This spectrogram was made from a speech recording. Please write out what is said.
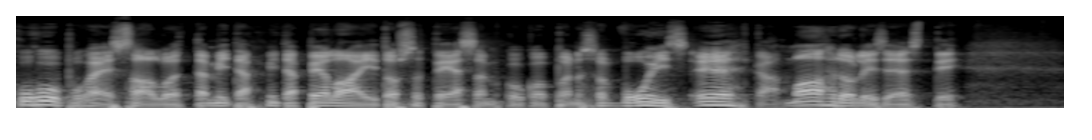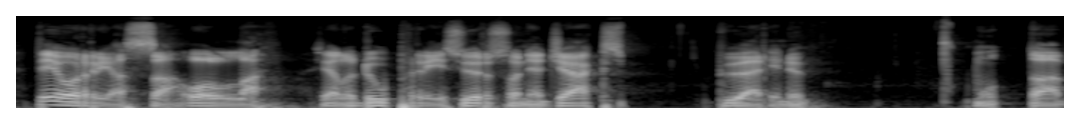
huhupuheissa ollut, että mitä, mitä pelaajia tuossa TSM-kokoonpanossa voisi ehkä mahdollisesti teoriassa olla. Siellä on Dupri, Syrson ja Jax pyörinyt, mutta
